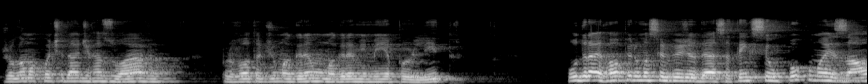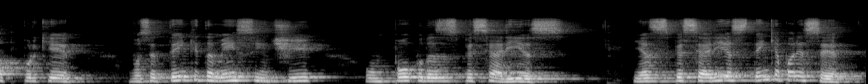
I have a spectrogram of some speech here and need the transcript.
jogar uma quantidade razoável, por volta de uma grama, uma grama e meia por litro. O dry hop numa cerveja dessa tem que ser um pouco mais alto porque você tem que também sentir um pouco das especiarias. E as especiarias têm que aparecer,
